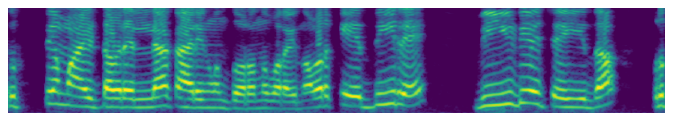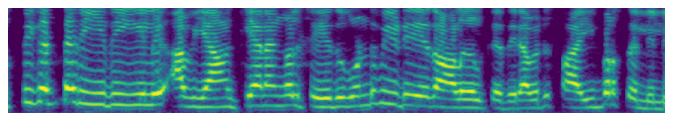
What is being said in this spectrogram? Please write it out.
കൃത്യമായിട്ട് അവരെല്ലാ കാര്യങ്ങളും തുറന്നു പറയുന്നു. അവർക്കെതിരെ വീഡിയോ ചെയ്ത വൃത്തികെട്ട രീതിയിൽ ആ വ്യാഖ്യാനങ്ങൾ ചെയ്തുകൊണ്ട് വീഡിയോ ചെയ്ത ആളുകൾക്കെതിരെ അവർ സൈബർ സെല്ലിൽ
